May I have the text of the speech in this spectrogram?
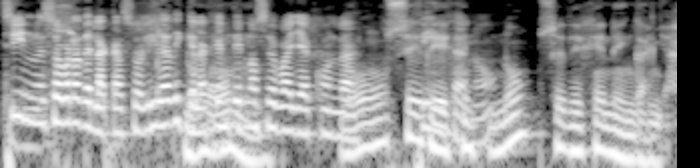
Sí, no es obra de la casualidad y que la gente no, no. se vaya con la no se dejen, ¿no? ¿no? se dejen engañar.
